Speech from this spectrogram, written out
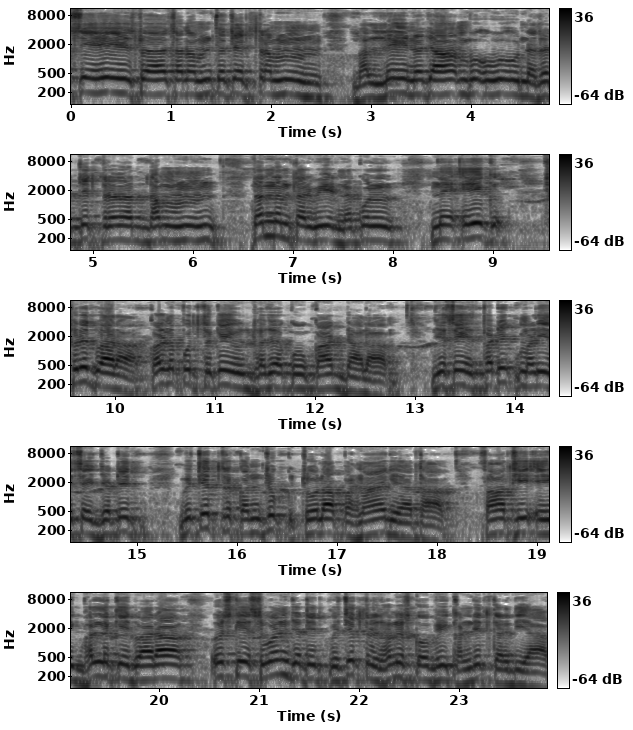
स्वसनम च चित्रम भल्ले न जाम्बू नद चित्र तदनंतर वीर नकुल ने एक छुर द्वारा कर्णपुत्र के ध्वज को काट डाला, जिसे स्फटिक मणि से जटित विचित्र कंचुक चोला पहनाया गया था। साथ ही एक भल्ल के द्वारा उसके सुवर्ण जटित विचित्र धनुष को भी खंडित कर दिया।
